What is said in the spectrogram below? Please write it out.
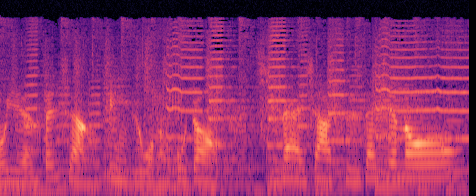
留言分享并与我们互动，期待下次再见喽！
